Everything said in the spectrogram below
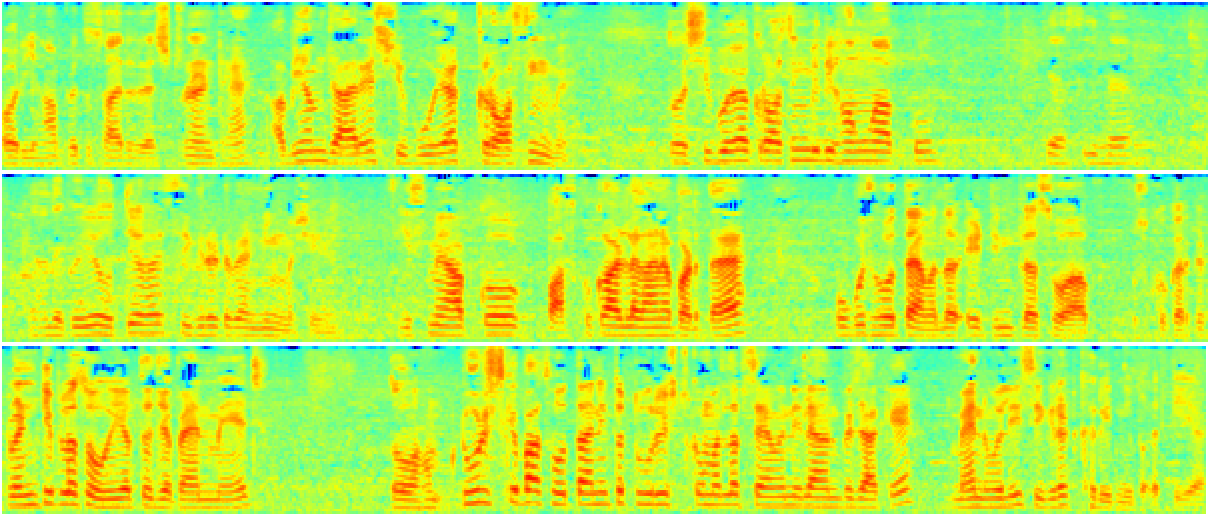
और यहाँ पे तो सारे रेस्टोरेंट हैं। अभी हम जा रहे हैं शिबुया क्रॉसिंग में। तो शिबुया क्रॉसिंग भी दिखाऊँगा आपको, कैसी है। यहाँ देखो, ये होती है भाई सिगरेट वेंडिंग मशीन इसमें आपको पासको कार्ड लगाना पड़ता है। वो कुछ होता है मतलब 18 प्लस हो आप उसको करके। 20 प्लस हो गई अब तो जापान में एज तो हम टूरिस्ट के पास होता नहीं तो टूरिस्ट को मतलब सेवन इलेवन पे जाके मैनुअली सिगरेट खरीदनी पड़ती है,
